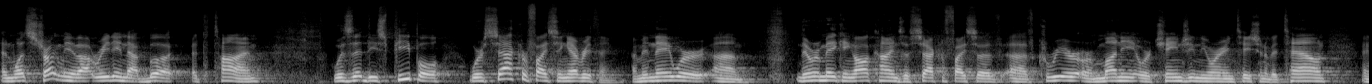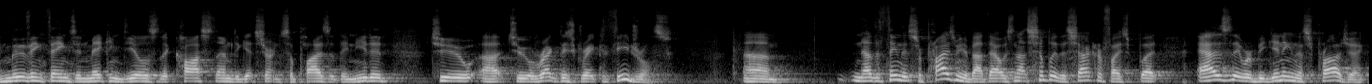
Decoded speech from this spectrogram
And what struck me about reading that book at the time was that these people were sacrificing everything. I mean, they were, um, they were making all kinds of sacrifice of, of career or money or changing the orientation of a town and moving things and making deals that cost them to get certain supplies that they needed to, uh, to erect these great cathedrals. Um, now, the thing that surprised me about that was not simply the sacrifice, but as they were beginning this project,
